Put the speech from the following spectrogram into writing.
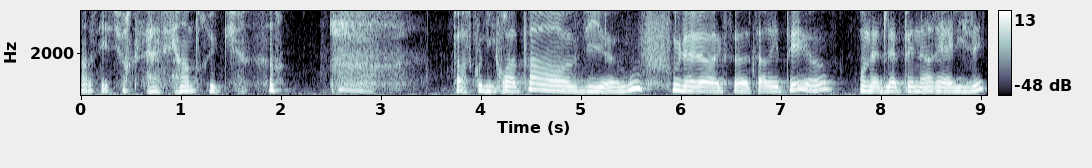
ben c'est sûr que ça a fait un truc. Parce qu'on n'y croit pas, hein. on se dit euh, ouf, oulala, que ça va s'arrêter, hein. on a de la peine à réaliser.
